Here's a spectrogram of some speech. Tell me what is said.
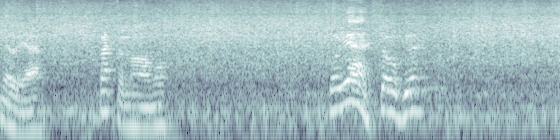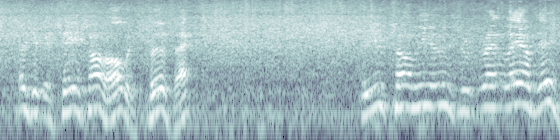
There we are. Back to normal. So yeah, it's all good. As you can see, it's not always perfect. But you tell me who's the right layout is.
